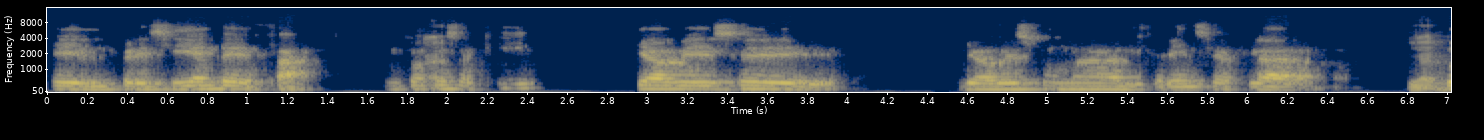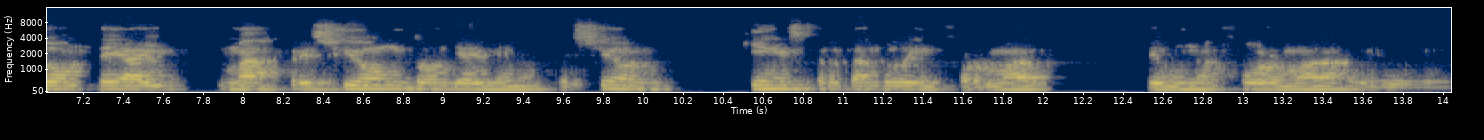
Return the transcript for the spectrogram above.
el presidente de facto. Entonces aquí ya ves, eh, ya ves una diferencia clara, ¿no? Donde hay más presión, donde hay menos presión, quién está tratando de informar de una forma eh,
